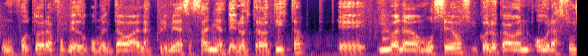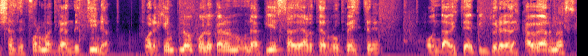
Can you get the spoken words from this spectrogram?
un fotógrafo que documentaba las primeras hazañas de nuestra artista, iban a museos y colocaban obras suyas de forma clandestina. Por ejemplo, colocaron una pieza de arte rupestre, onda, viste, de pintura de las cavernas,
